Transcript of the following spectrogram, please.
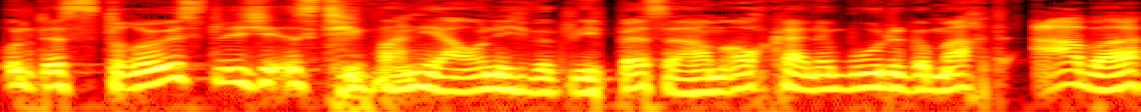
Und das Tröstliche ist, die waren ja auch nicht wirklich besser, haben auch keine Bude gemacht. Aber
